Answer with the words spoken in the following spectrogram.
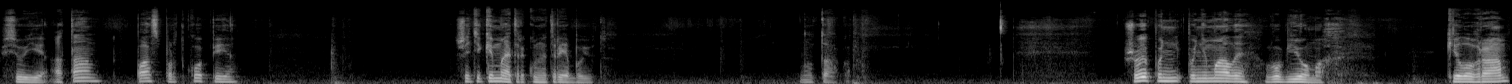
Все є. А там паспорт, копія. Ще тільки метрику не требують. Ну так от. Що ви поні- понімали в об'ємах? Кілограм,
